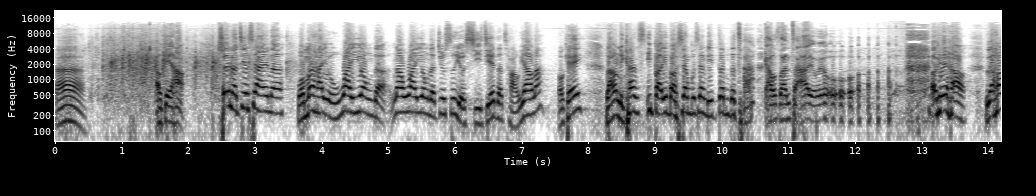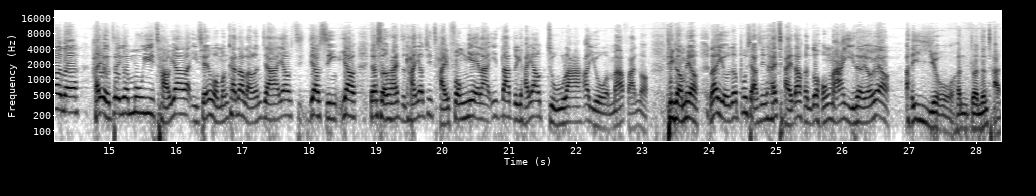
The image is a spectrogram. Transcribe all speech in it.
啊。OK，好，所以呢，接下来呢，我们还有外用的，那外用的就是有洗洁的草药啦。OK，然后你看一包一包像不像你炖的茶？高山茶有没有？OK，好，然后呢，还有这个沐浴草药啦。以前我们看到老人家要要生要要生孩子，他要去采枫叶啦，一大堆还要煮啦，哎呦，很麻烦哦，听到没有？那有的不小心还踩到很多红蚂蚁的，有没有？哎呦，很很很惨。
